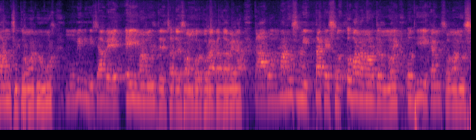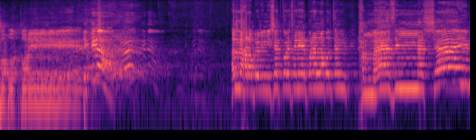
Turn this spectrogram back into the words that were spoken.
লাঞ্ছিত মানুষ। মুমিন হিসাবে এই মানুষদের সাথে সম্পর্ক রাখা যাবে না। কারণ মানুষ মিথ্যাকে সত্য বানানোর জন্যই অধিকাংশ মানুষ শপথ করে। ঠিক না আল্লাহ রাব্বুল আলামিন নিষেধ করেছেন, এরপর আল্লাহ বলছেন, হাম্মাজিম মাশাইম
